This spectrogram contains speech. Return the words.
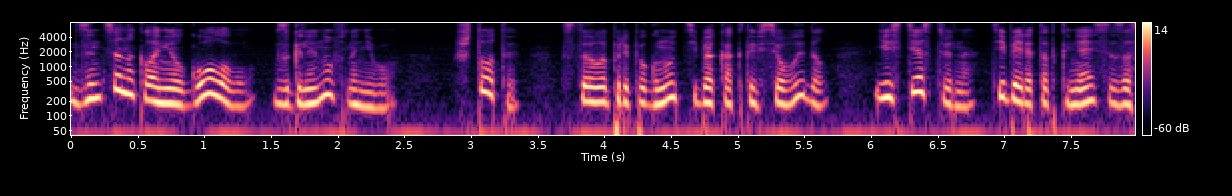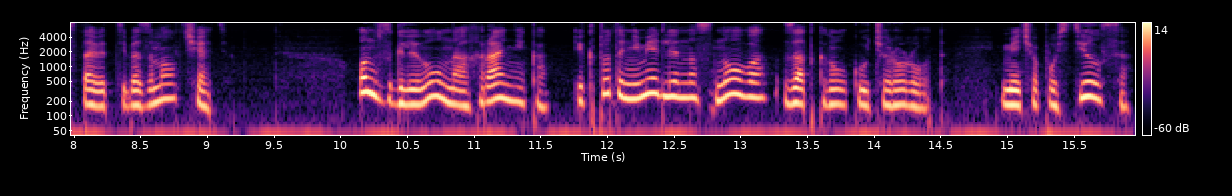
Дзинце наклонил голову, взглянув на него. «Что ты? Стоило припугнуть тебя, как ты все выдал. Естественно, теперь этот князь заставит тебя замолчать». Он взглянул на охранника, и кто-то немедленно снова заткнул кучеру рот. Меч опустился.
